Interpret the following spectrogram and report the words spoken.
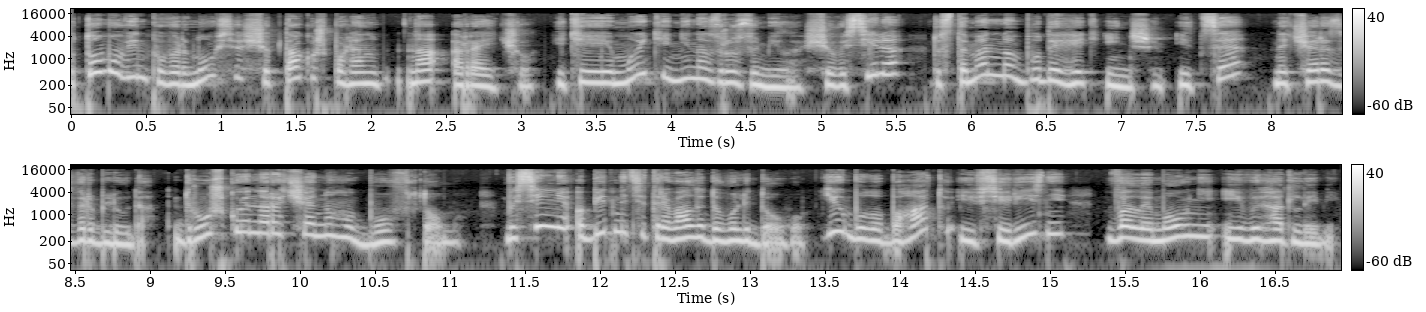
Потому він повернувся, щоб також поглянути на Рейчел, і тієї миті Ніна зрозуміла, що весілля достеменно буде геть іншим, і це не через верблюда. Дружкою нареченого був Том. Весільні обітниці тривали доволі довго. Їх було багато і всі різні, велемовні і вигадливі.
